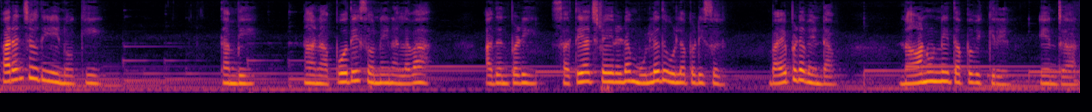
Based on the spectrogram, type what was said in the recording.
பரஞ்சோதியை நோக்கி தம்பி நான் அப்போதே சொன்னேன் அல்லவா? அதன்படி சத்யாச்சிரியரிடம் உள்ளது உள்ளபடி சொல் பயப்பட வேண்டாம். நான் உன்னை தப்பு வைக்கிறேன் என்றான்.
